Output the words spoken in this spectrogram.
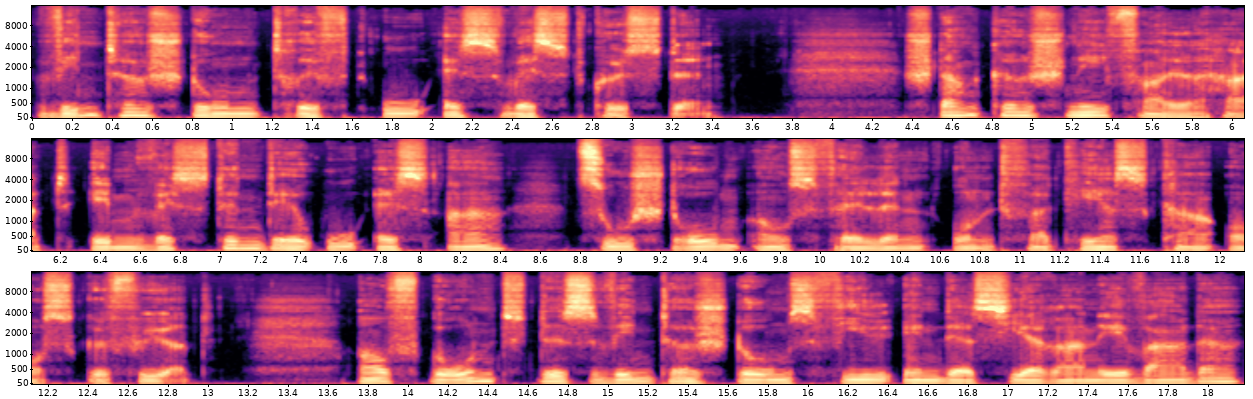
Wintersturm trifft US-Westküste. Starker Schneefall hat im Westen der USA zu Stromausfällen und Verkehrschaos geführt. Aufgrund des Wintersturms fiel in der Sierra Nevada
